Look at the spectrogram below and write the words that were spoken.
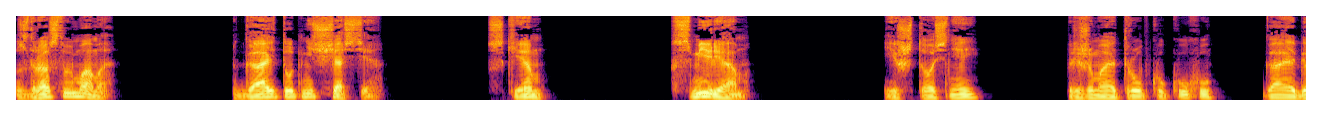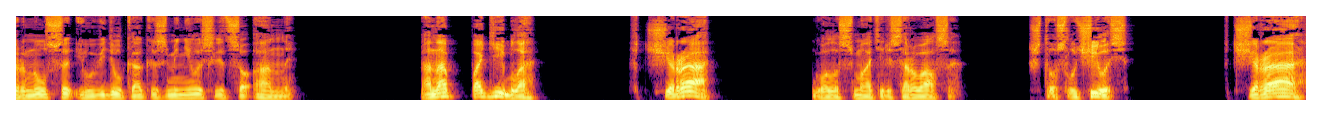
«Здравствуй, мама!» Гай тут несчастье. С кем? С Мириам. И что с ней? Прижимая трубку к уху, Гай обернулся и увидел, как изменилось лицо Анны. Она погибла. Вчера. Голос матери сорвался. Что случилось? Вчера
